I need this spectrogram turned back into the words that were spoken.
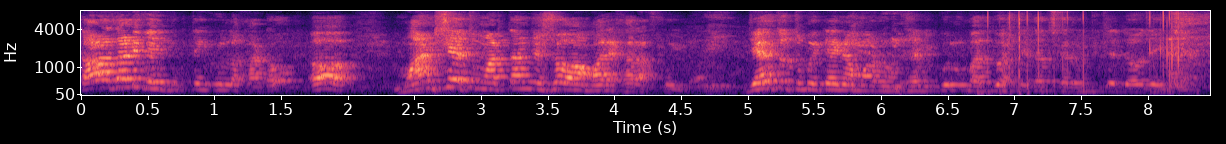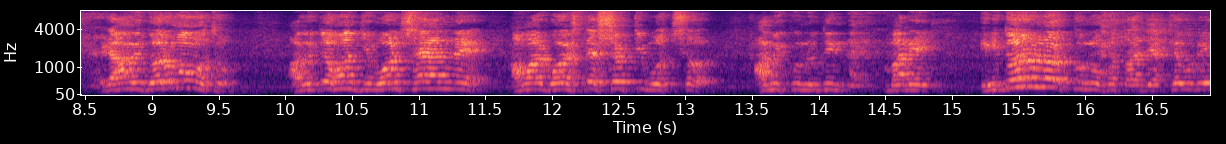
তাড়াতাড়ি ফেসবুক থেকে গুলো কাটো, ও মানুষে তোমার তান্ডে সহ আমারে খারাপ কইবা যেহেতু তুমি তাই না আমার অনুসারী, কোনো বাদুয়া স্ট্যাটাস করে দিতে দেওয়া যাইবে না। এটা আমি ধর্ম মতো আমি তখন জীবন সায়ান্নে আমার বয়স তেষট্টি বছর। আমি কোনোদিন মানে এই ধরনের কোনো কথা যে কেউরে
